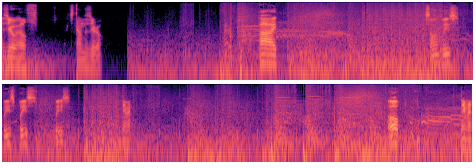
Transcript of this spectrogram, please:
Zero health. It's down to zero. Hi. Someone please? Please, please, please. Damn it. Oh! Damn it.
